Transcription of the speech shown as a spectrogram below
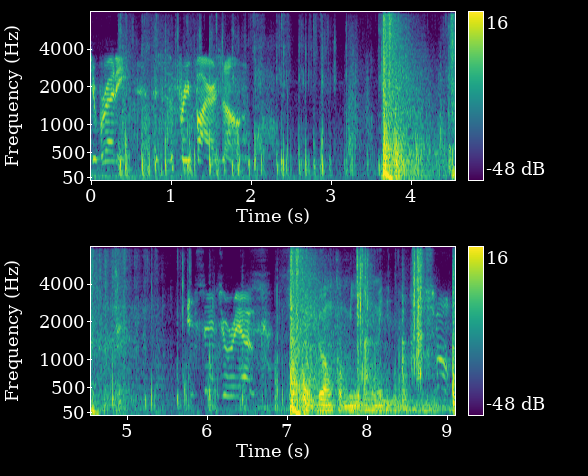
Get ready. This is a free fire zone. Incendiary out. ดวงผมมีบ้างไหมเนี่ย Smoke.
